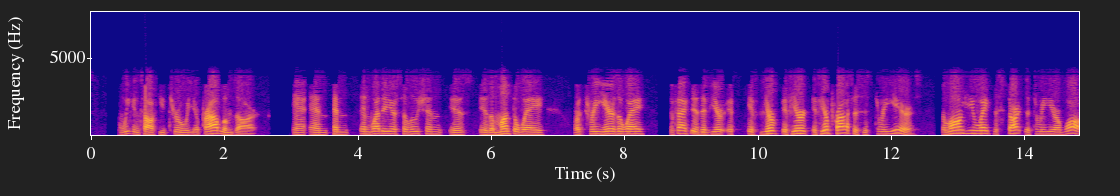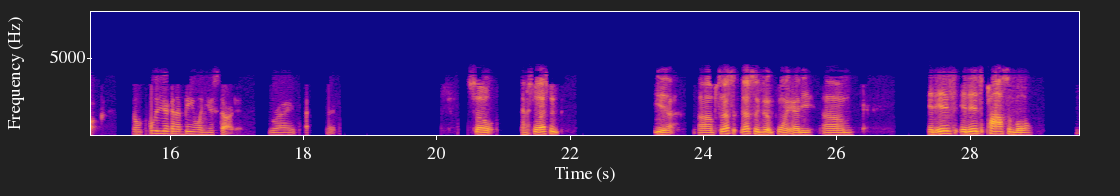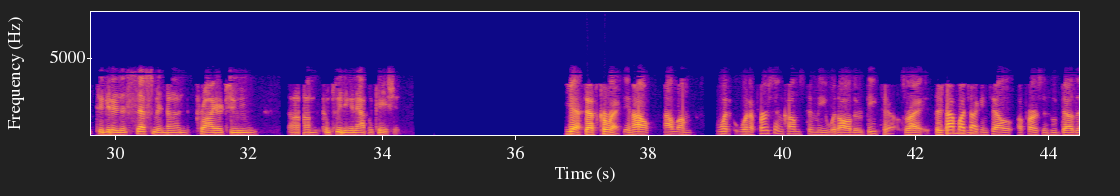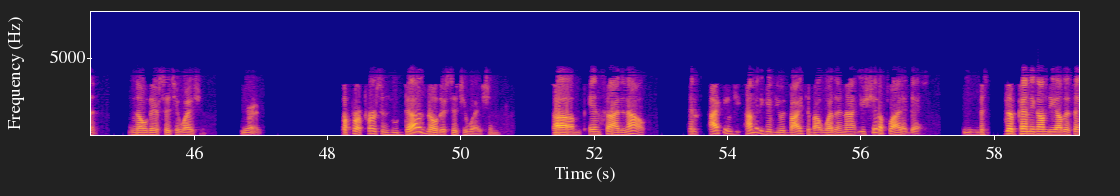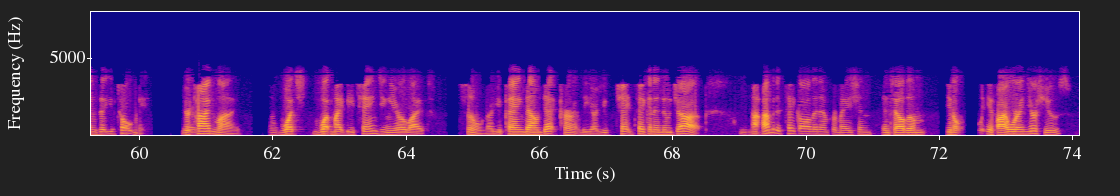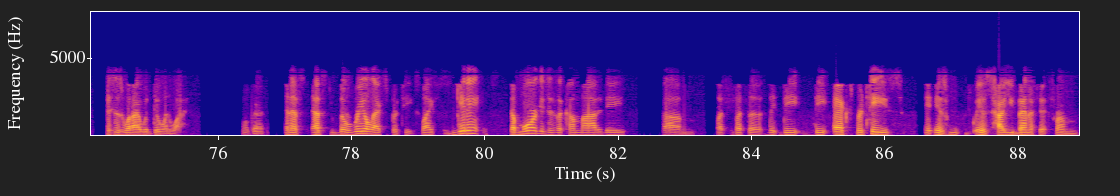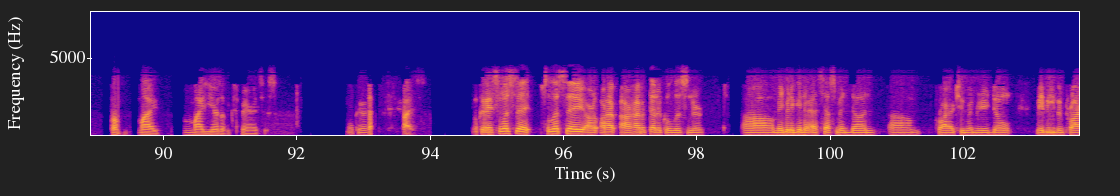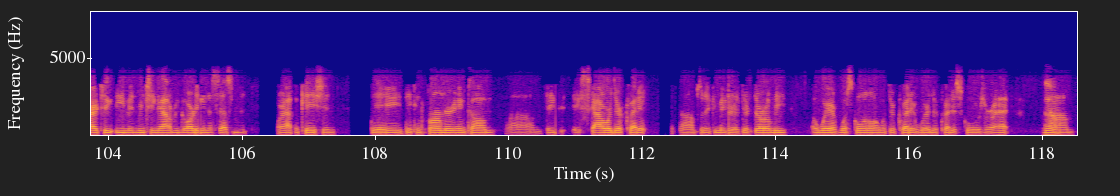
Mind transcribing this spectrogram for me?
we can talk you through what your problems are, and and and, and whether your solution is is a month away or three years away. The fact is, if you're if if your if your if your process is three years, the longer you wait to start the three year walk, the older you're going to be when you start it. Right. Right. So, so that's a yeah. Um, so that's that's a good point, Eddie. Um, it is it is possible to get an assessment done prior to um, completing an application. Yes, that's correct. And I'll I'll um when when a person comes to me with all their details, right? There's not much I can tell a person who doesn't know their situation. Right. But for a person who does know their situation, um, inside and out, and I can I'm going to give you advice about whether or not you should apply that day, Mhm. depending on the other things that you've told me, your Right. timeline, what what might be changing your life soon. Are you paying down debt currently? Are you ch- taking a new job? I- I'm going to take all that information and tell them, you know, if I were in your shoes, this is what I would do and why. Okay. And that's that's the real expertise. Like getting the mortgage is a commodity, um, but but the, the the the expertise is is how you benefit from from my my years of experiences. Okay. Right. Okay, so let's say so let's say our our, our hypothetical listener, uh, maybe they get an assessment done um, prior to, maybe they don't, maybe even prior to even reaching out regarding an assessment or application. They they confirm their income, um, they they scour their credit um, so they can make sure that they're thoroughly aware of what's going on with their credit, where their credit scores are at. Yeah. Um,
